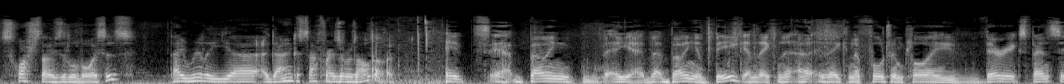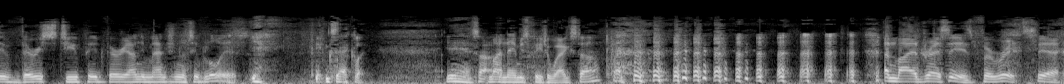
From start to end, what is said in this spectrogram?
squash those little voices, they really uh, are going to suffer as a result of it. It's yeah, Boeing. uh, Yeah, Boeing are big, and they can uh, they can afford to employ very expensive, very stupid, very unimaginative lawyers. Yeah, exactly. Yeah, so My name is Peter Wagstaff, and my address is for Ritz. Yeah,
